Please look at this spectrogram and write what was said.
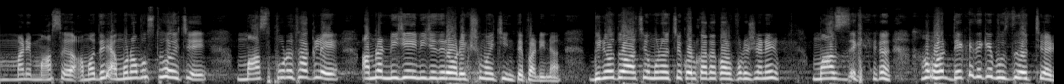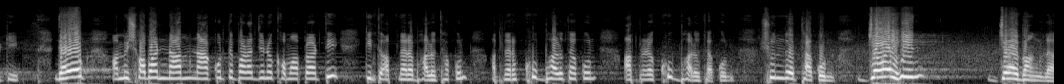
মানে মাস আমাদের এমন অবস্থা হয়েছে মাস্ক পরে থাকলে আমরা নিজেই নিজেদের অনেক সময় চিনতে পারি না। বিনোদও আছে মনে হচ্ছে কলকাতা কর্পোরেশনের মাস্ক দেখে, আমার দেখে দেখে বুঝতে হচ্ছে আর কি। যাই হোক, আমি সবার নাম না করতে পারার জন্য ক্ষমা প্রার্থী, কিন্তু আপনারা ভালো থাকুন, আপনারা খুব ভালো থাকুন, আপনারা খুব ভালো থাকুন, সুন্দর থাকুন। জয় হিন্দ! জয় বাংলা।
